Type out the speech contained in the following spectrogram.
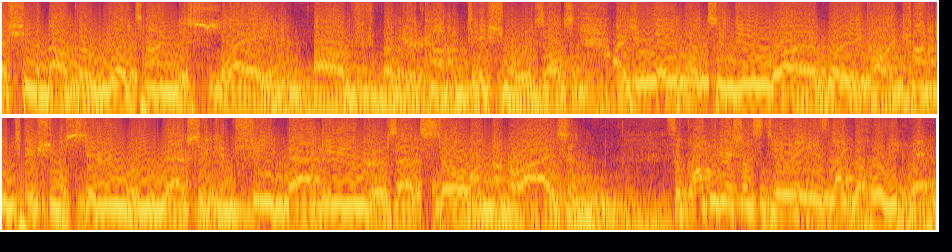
Question about the real-time display of, of your computational results. Are you able to do, uh, what do they call it, computational steering, where you actually can feed back in, or is that still on the horizon? So computational steering is like the holy grail.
